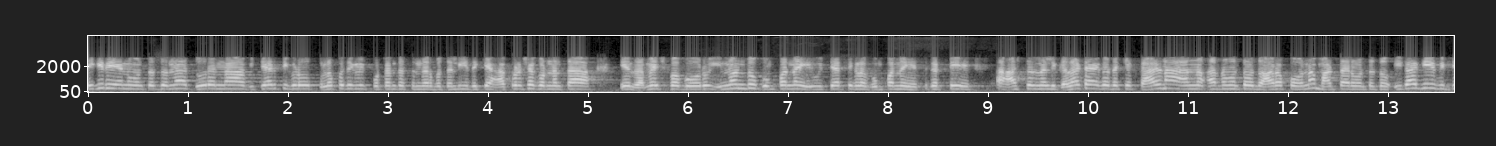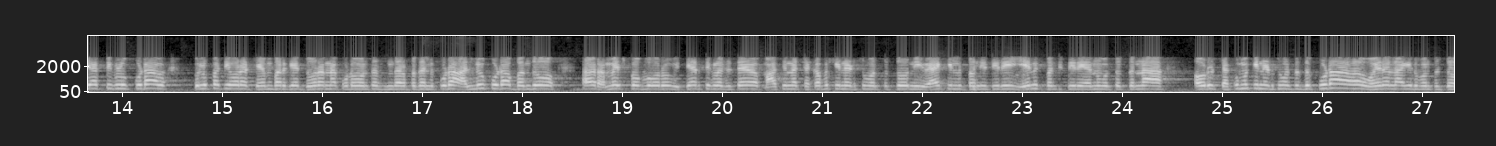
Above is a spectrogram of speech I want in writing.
ತೆಗಿರಿ ಅನ್ನುವಂಥದ್ದನ್ನ ದೂರನ್ನ ವಿದ್ಯಾರ್ಥಿಗಳು ಕುಲಪತಿಗಳಿಗೆ ಕೊಟ್ಟಂತ ಸಂದರ್ಭದಲ್ಲಿ ಇದಕ್ಕೆ ಆಕ್ರೋಶಗೊಂಡಂತ ಏನ್ ರಮೇಶ್ ಬಾಬು ಅವರು ಇನ್ನೊಂದು ಗುಂಪನ್ನ, ಈ ವಿದ್ಯಾರ್ಥಿಗಳ ಗುಂಪನ್ನ ಹೆಸಗಟ್ಟಿ ಹಾಸ್ಟೆಲ್ನಲ್ಲಿ ಗಲಾಟೆ ಆಗೋದಕ್ಕೆ ಕಾರಣ ಅನ್ನೋ, ಅನ್ನುವಂತ ಒಂದು ಆರೋಪವನ್ನ ಮಾಡ್ತಾ ಇರುವಂತದ್ದು. ಹೀಗಾಗಿ ವಿದ್ಯಾರ್ಥಿಗಳು ಕೂಡ ಕುಲಪತಿ ಕುಲಪತಿಯವರ ಚೇಂಬರ್ಗೆ ದೂರನ್ನ ಕೊಡುವಂತ ಸಂದರ್ಭದಲ್ಲಿ ಕೂಡ ಅಲ್ಲೂ ಕೂಡ ಬಂದು ರಮೇಶ್ ಬಾಬು ಅವರು ವಿದ್ಯಾರ್ಥಿಗಳ ಜೊತೆ ಮಾತಿನ ಚಕಬಕಿ ನಡೆಸುವಂತದ್ದು, ನೀವ್ ಯಾಕೆ ಇಲ್ಲಿ ಬಂದಿದ್ದೀರಿ, ಏನಕ್ ಬಂದಿದ್ದೀರಿ ಅನ್ನುವಂಥದ್ದನ್ನ ಅವರು ಚಕಮಕಿ ನಡೆಸುವಂತದ್ದು ಕೂಡ ವೈರಲ್ ಆಗಿರುವಂತದ್ದು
